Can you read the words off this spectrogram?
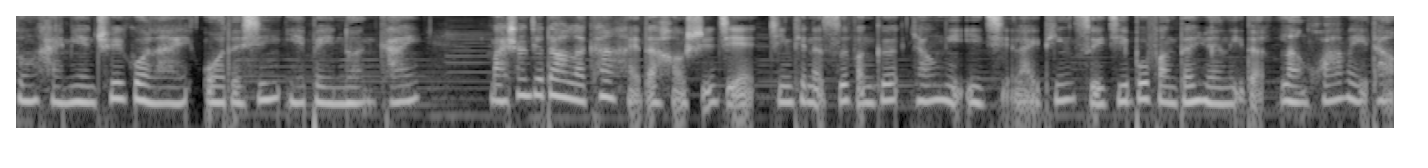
从海面吹过来，我的心也被暖开。马上就到了看海的好时节，今天的私房歌邀你一起来听随机播放单元里的《浪花味道》。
